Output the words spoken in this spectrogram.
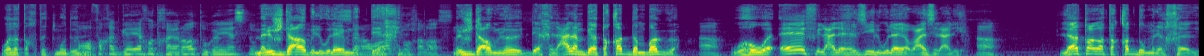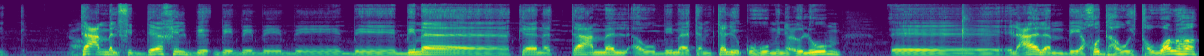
ولا تخطيط هو مدن فقط جاي ياخد خيرات وجاي يسلب ملوش دعوة بالولاية من الداخل. وخلاص. ملوش دعوة من الولاية من الداخل. العالم بيتقدم بره. آه. وهو قافل على هذه الولاية وعازل عليها. آه. لا ترى تقدم من الخارج. آه. تعمل في الداخل ب ب ب ب ب ب بما كانت تعمل أو بما تمتلكه من علوم آه، العالم بياخدها ويطورها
